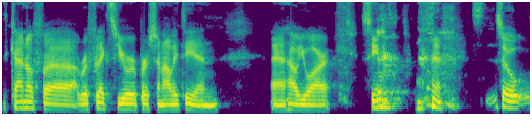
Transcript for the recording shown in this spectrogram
It kind of uh, reflects your personality and and how you are. Since, so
